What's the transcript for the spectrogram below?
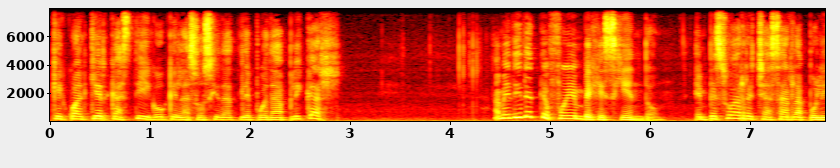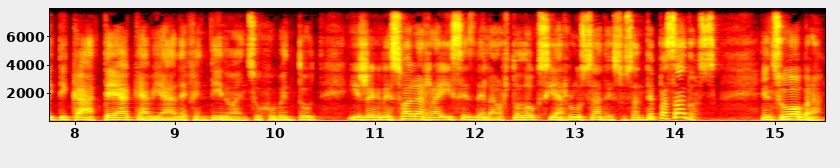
que cualquier castigo que la sociedad le pueda aplicar. A medida que fue envejeciendo, empezó a rechazar la política atea que había defendido en su juventud y regresó a las raíces de la ortodoxia rusa de sus antepasados. En su obra,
